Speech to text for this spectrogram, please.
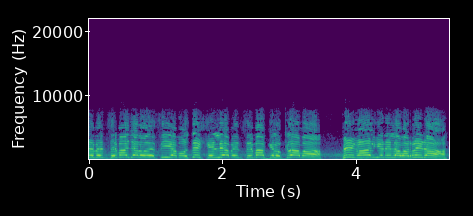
De Benzema ya lo decíamos. Déjenle a Benzema que lo clava. Pega a alguien en la barrera.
